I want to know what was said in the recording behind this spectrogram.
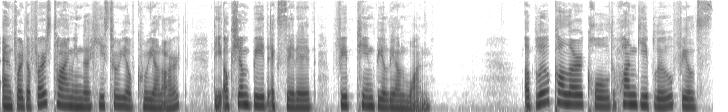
And for the first time in the history of Korean art, the auction bid exceeded 15 billion won. A blue color called Whanki blue fills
